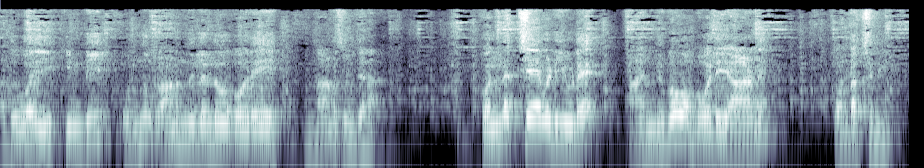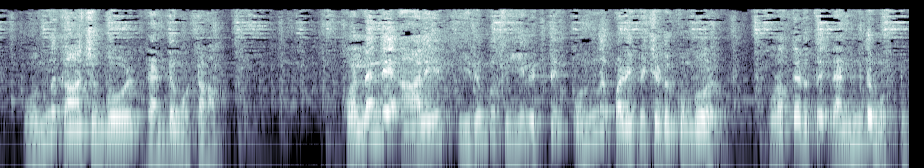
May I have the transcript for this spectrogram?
അതുപോലെ ഈ കിണ്ടിയിൽ ഒന്നും കാണുന്നില്ലല്ലോ പോരെ എന്നാണ് സൂചന. കൊല്ലച്ചേവടിയുടെ അനുഭവം പോലെയാണ് തൊണ്ടച്ചനി ഒന്ന് കാച്ചുമ്പോൾ രണ്ട് മുട്ടണം. കൊല്ലന്റെ ആലയിൽ ഇരുമ്പ് തീയിലിട്ട് ഒന്ന് പഴിപ്പിച്ചെടുക്കുമ്പോൾ പുറത്തെടുത്ത് രണ്ട് മുട്ടും.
